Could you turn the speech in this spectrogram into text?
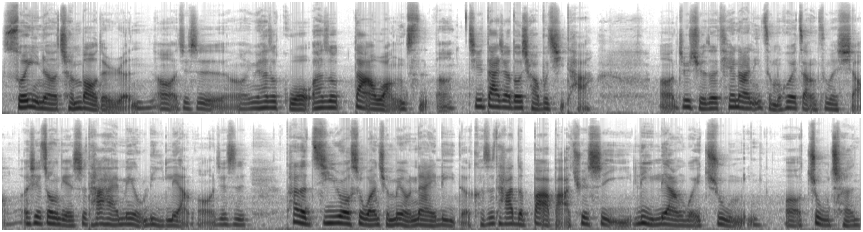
所以呢，城堡的人啊，就是因为他是国，他是大王子啊，其实大家都瞧不起他呃，就觉得天哪，你怎么会长这么小？而且重点是他还没有力量哦，就是他的肌肉是完全没有耐力的。可是他的爸爸却是以力量为著名。哦，著称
